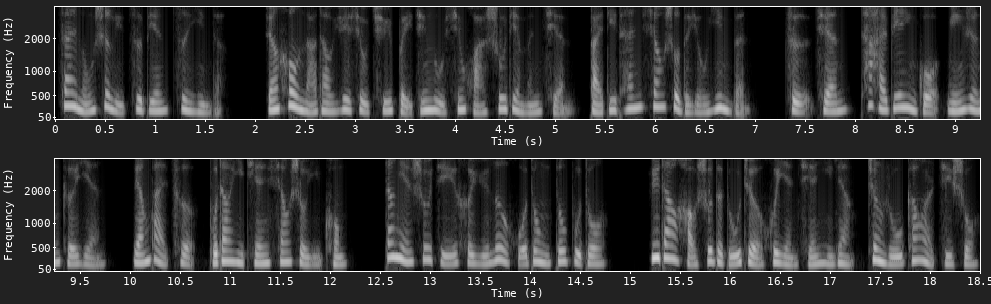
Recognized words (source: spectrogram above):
在农舍里自编自印的，然后拿到越秀区北京路新华书店门前摆地摊销售的油印本。此前，他还编印过名人格言。两百册不到一天销售一空。当年书籍和娱乐活动都不多，遇到好书的读者会眼前一亮。正如高尔基说：“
